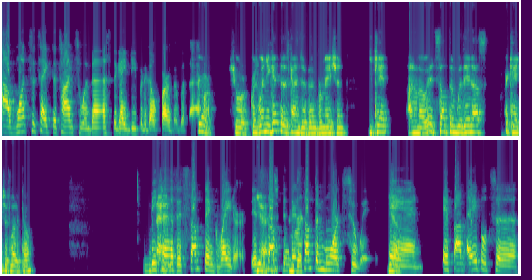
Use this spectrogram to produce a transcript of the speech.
I want to take the time to investigate deeper to go further with that. Sure. Sure. Because when you get those kinds of information, you can't. I don't know. It's something within us. I can't just let it go. because it's something greater. It's Yeah, it's something. something There's greater. something more to it. Yeah. And if I'm able to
